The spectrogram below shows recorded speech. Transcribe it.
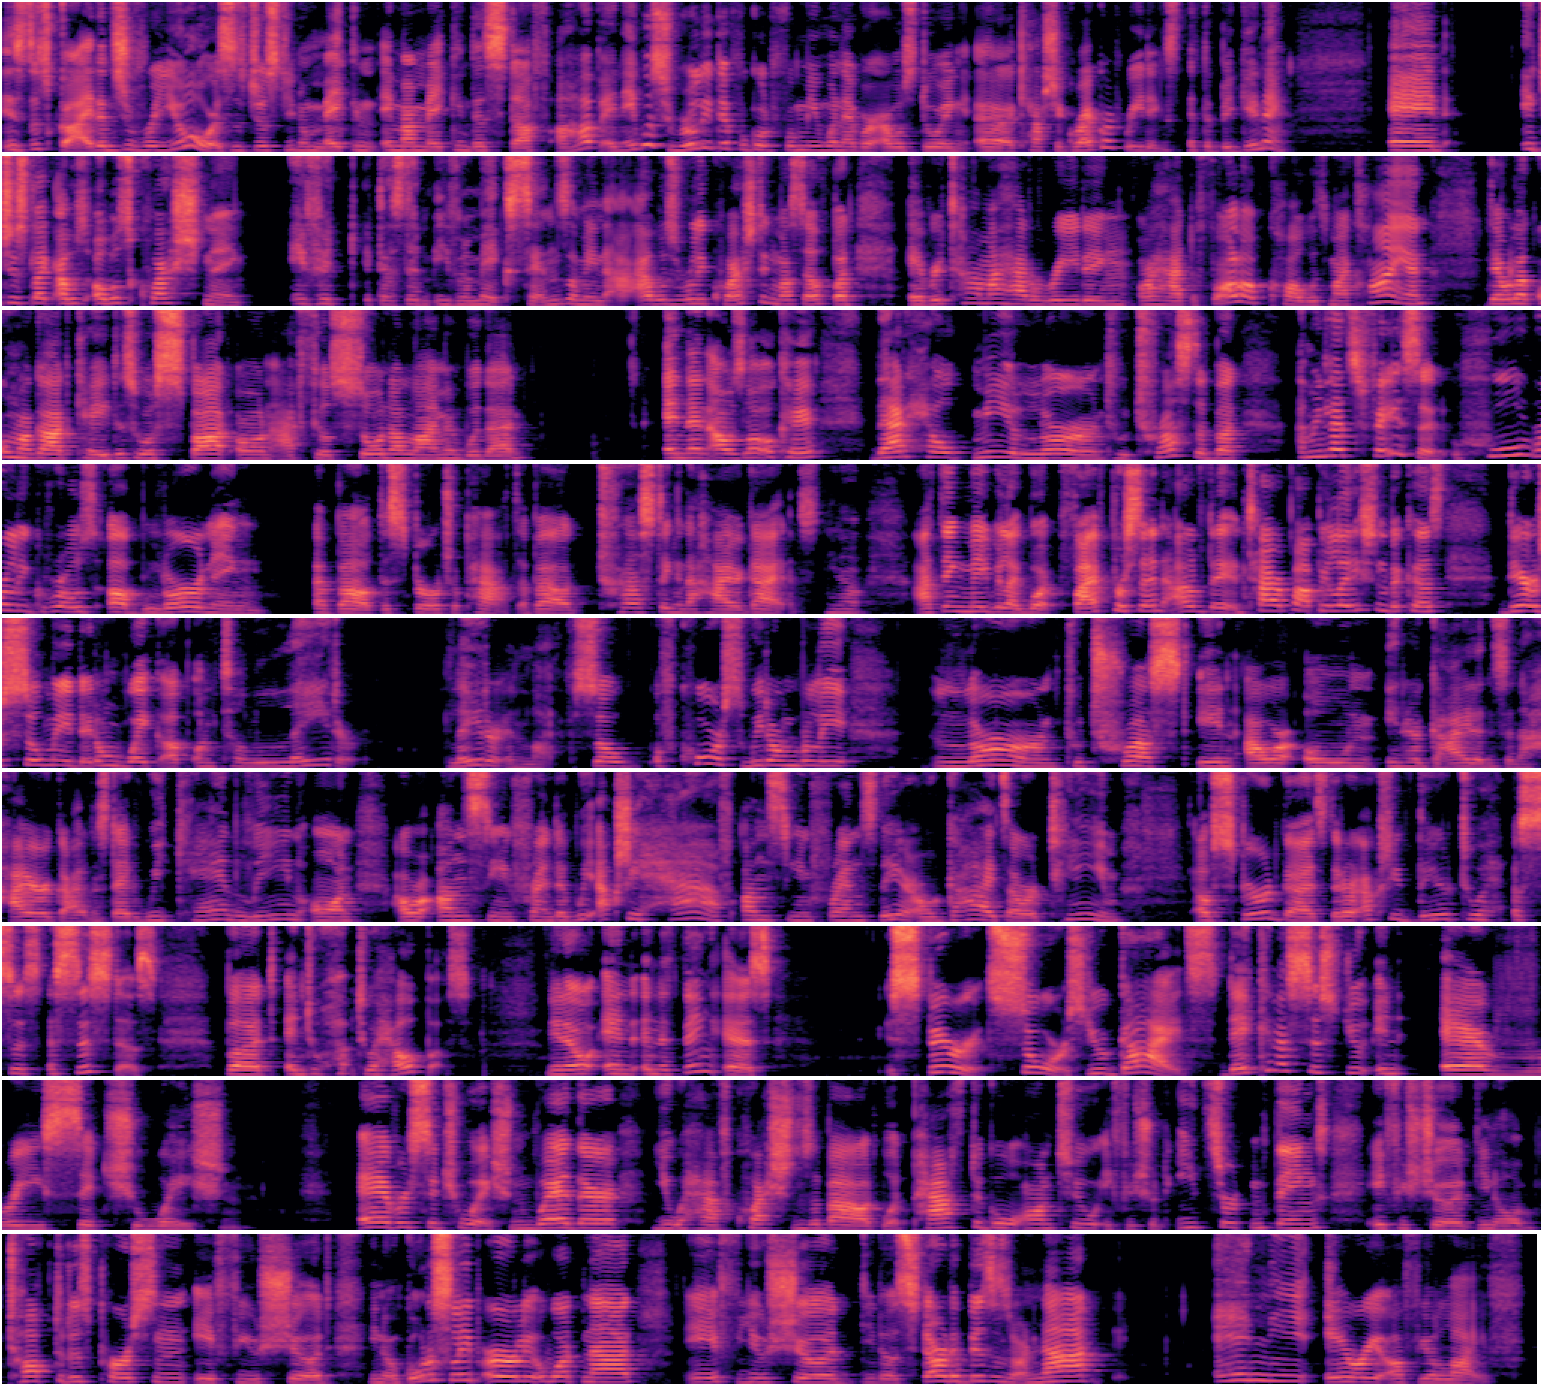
is this guidance real or is it just you know making am i making this stuff up and it was really difficult for me whenever i was doing uh, akashic record readings at the beginning and it just like i was always questioning if it, it doesn't even make sense. I mean I, I was really questioning myself but every time i had a reading or i had the follow-up call with my client they were like oh my god kate this was spot on. I feel so in alignment with that. And then i was like okay that helped me learn to trust it. But I mean, let's face it, who really grows up learning about the spiritual path, about trusting in the higher guidance? You know, I think maybe like what, 5% out of the entire population because there are so many, they don't wake up until later, later in life. So, of course, we don't really learn to trust in our own inner guidance and a higher guidance that we can lean on our unseen friend that we actually have unseen friends there our guides our team of spirit guides that are actually there to assist, assist us but and to to help us you know? And and the thing is spirit source your guides they can assist you in every situation every situation, whether you have questions about what path to go on to, if you should eat certain things, if you should, you know, talk to this person, if you should, you know, go to sleep early or whatnot, if you should, you know, start a business or not, any area of your life.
